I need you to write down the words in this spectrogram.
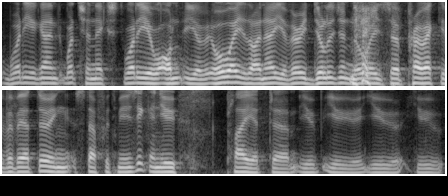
what are you going? To, What's your next? What are you on? You're always, I know, you're very diligent and always uh, proactive about doing stuff with music, and you play it. Um, you, you, you, you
